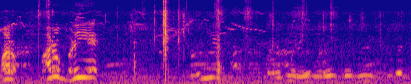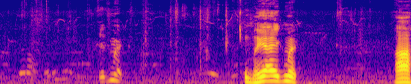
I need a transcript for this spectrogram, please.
मारो मारो बड़ी है एक मिनट। भैया एक मिनट। हाँ।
